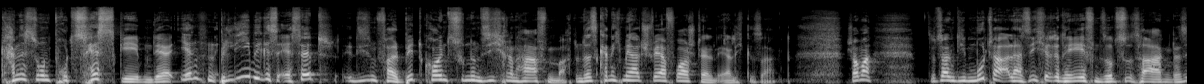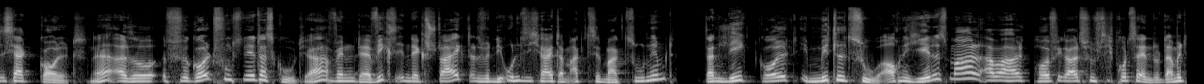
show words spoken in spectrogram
kann es so einen Prozess geben, der irgendein beliebiges Asset, in diesem Fall Bitcoin, zu einem sicheren Hafen macht? Und das kann ich mir halt schwer vorstellen, ehrlich gesagt. Schau mal, sozusagen die Mutter aller sicheren Häfen sozusagen, das ist ja Gold. Ne? Also für Gold funktioniert das gut, ja. Wenn der WIX-Index steigt, also wenn die Unsicherheit am Aktienmarkt zunimmt, dann legt Gold im Mittel zu. Auch nicht jedes Mal, aber halt häufiger als 50 Prozent. Und damit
